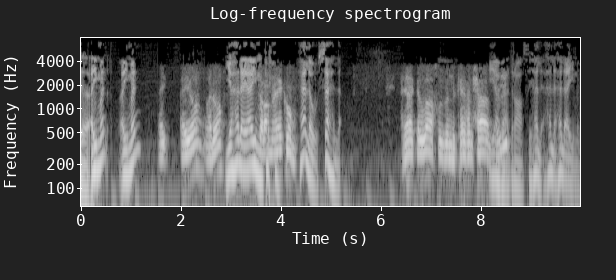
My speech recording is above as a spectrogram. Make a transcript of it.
أيمن. أيمن؟ أي أيوه ألو. يا هلا يا أيمن. السلام عليكم. هلا وسهلا. حياك الله أخوي بندر كيف الحال؟ يا طيب؟ بعد راسي هلا هلا هلا أيمن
